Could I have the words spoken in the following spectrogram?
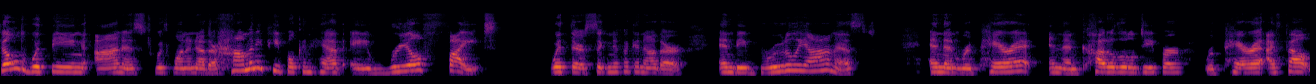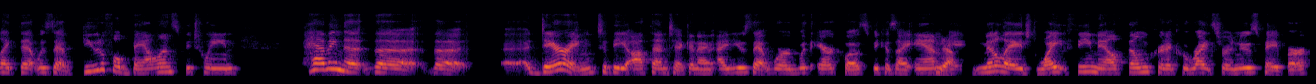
filled with being honest with one another. How many people can have a real fight with their significant other and be brutally honest and then repair it and then cut a little deeper, repair it. I felt like that was that beautiful balance between having the the the uh, daring to be authentic and I, I, use that word with air quotes because i am yeah. a middle-aged white female film critic who writes for a newspaper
